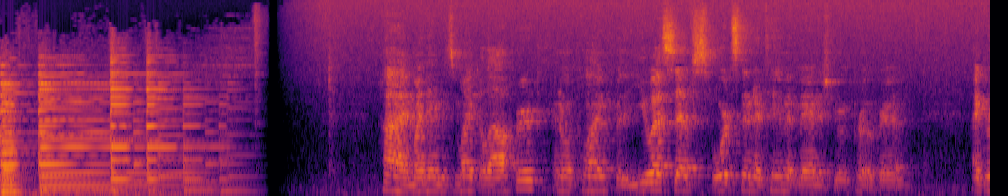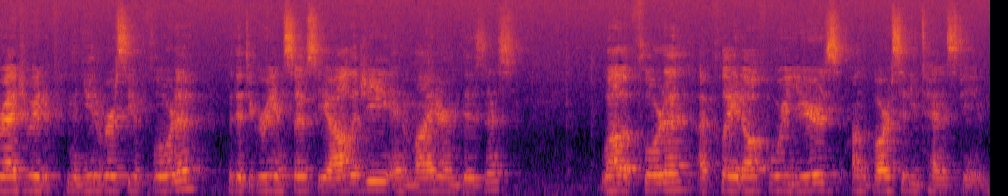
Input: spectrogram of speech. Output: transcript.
Hi, my name is Michael Alford, and I'm applying for the USF Sports and Entertainment Management Program. I graduated from the University of Florida with a degree in sociology and a minor in business. While at Florida, I played all four years on the varsity tennis team.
